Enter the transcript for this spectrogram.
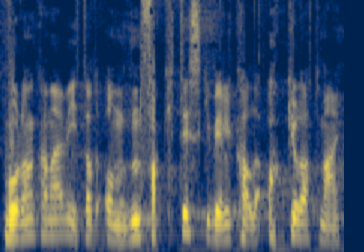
Hvordan kan jeg vite at Ånden faktisk vil kalle akkurat meg?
